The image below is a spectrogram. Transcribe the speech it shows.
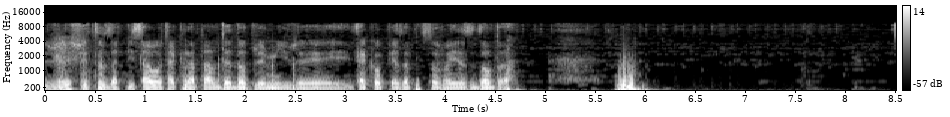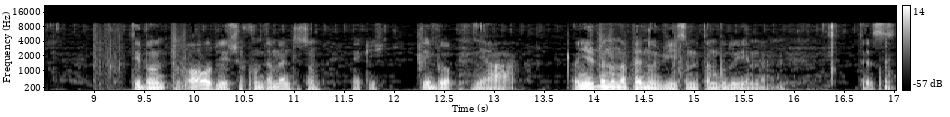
że się to zapisało tak naprawdę dobrze mi, że ta kopia zapasowa jest dobra. Ty, bo o, tu jeszcze fundamenty są jakieś. Ty, bo ja. Oni już będą na pewno wiedzieć, co my tam budujemy. To jest.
